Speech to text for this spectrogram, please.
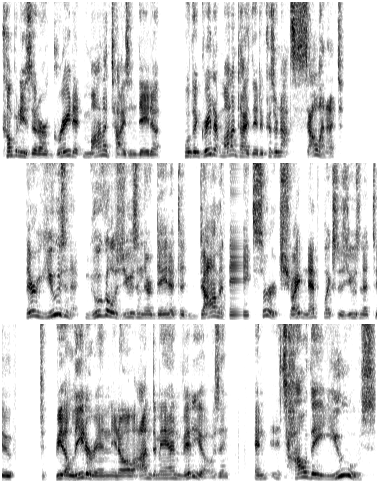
companies that are great at monetizing data, well, they're great at monetizing data because they're not selling it. They're using it. Google is using their data to dominate search, right? Netflix is using it to, to be the leader in, you know, on-demand videos. And, and it's how they use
